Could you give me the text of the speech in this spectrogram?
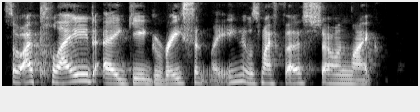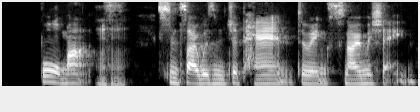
So I played a gig recently. It was my first show in like four months mm-hmm. since I was in Japan doing Snow Machine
